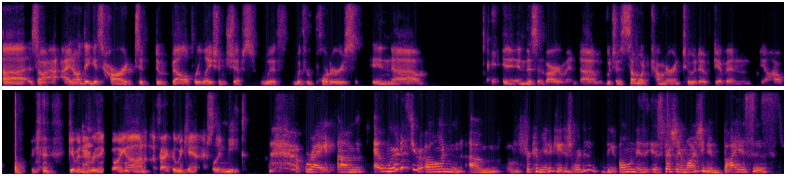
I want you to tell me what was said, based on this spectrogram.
Uh, so I, I, don't think it's hard to develop relationships with with reporters in. Uh, in, in, this environment, um, which is somewhat counterintuitive given you know how given everything going on and the fact that we can't actually meet. Right. Um, where does your own um, for communicators? Where does the own, especially in Washington, biases?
